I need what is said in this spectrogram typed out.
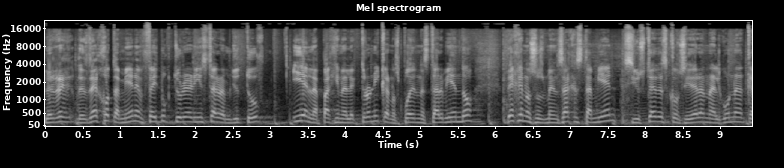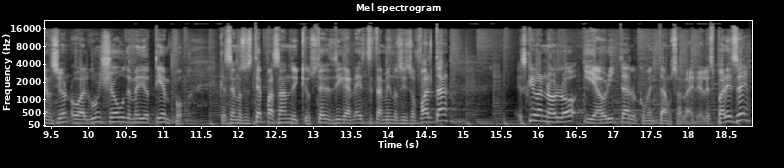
Les, dejo también en Facebook, Twitter, Instagram, YouTube y en la página electrónica nos pueden estar viendo. Déjenos sus mensajes también si ustedes consideran alguna canción o algún show de medio tiempo que se nos esté pasando y que ustedes digan, este también nos hizo falta. Escríbanoslo y ahorita lo comentamos al aire. ¿Les parece?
